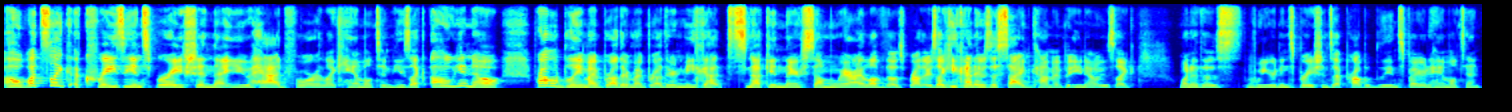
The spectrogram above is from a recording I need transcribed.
oh, what's like a crazy inspiration that you had for like Hamilton? He's like, oh, you know, probably my brother, my brother and me got snuck in there somewhere. I love those brothers. Like he kind of was a side comment, but you know, he was like one of those weird inspirations that probably inspired Hamilton.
